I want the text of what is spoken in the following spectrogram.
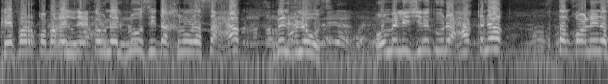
كيفرقوا باغي يعطيونا الفلوس يدخلونا الصحة بالفلوس. هما اللي جينا دونا حقنا طلقوا علينا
